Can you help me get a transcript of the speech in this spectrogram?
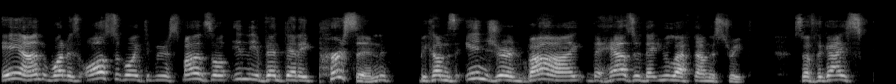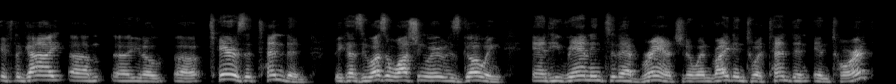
And one is also going to be responsible in the event that a person becomes injured by the hazard that you left on the street. So if the guy, if the guy, um, uh, you know, uh, tears a tendon because he wasn't watching where he was going and he ran into that branch and it went right into a tendon and tore it,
